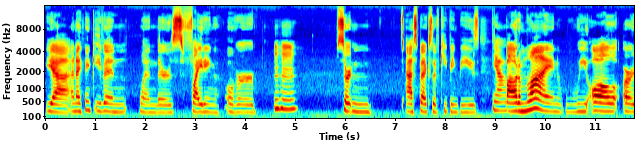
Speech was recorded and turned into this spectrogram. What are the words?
yeah, and I think even when there's fighting over Mm-hmm. certain aspects of keeping bees, Yeah. bottom line, we all are.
